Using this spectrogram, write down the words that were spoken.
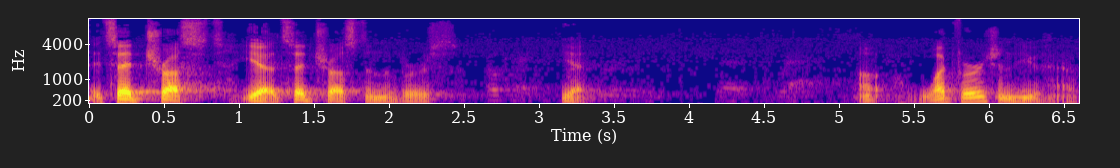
It said trust. Yeah, it said trust in the verse. Yeah. Uh, what version do you have?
